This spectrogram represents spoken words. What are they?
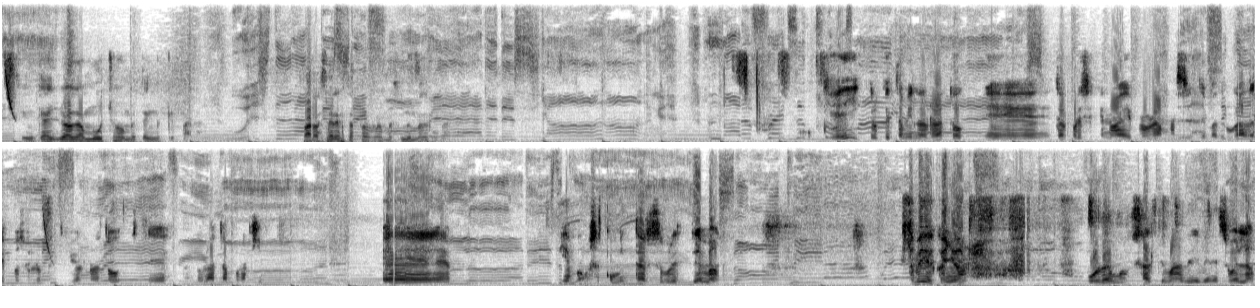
sin que yo haga mucho o me tenga que parar. Para hacer esta programación de madrugada. Ok, creo que también al rato, eh, tal parece que no hay programas de madrugada y posiblemente yo al rato esté dando lata por aquí. Eh, bien, vamos a comentar sobre el tema. Está medio cañón. Volvemos al tema de Venezuela.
